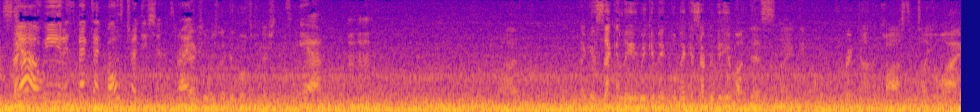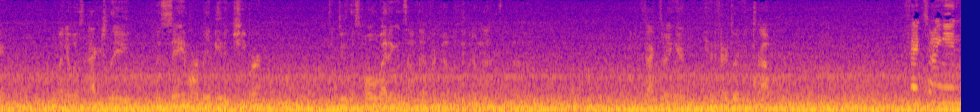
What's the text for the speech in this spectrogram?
Uh, second, Yeah, we respected both traditions, we right? actually respected both traditions Yeah. hmm Uh, I guess secondly, we can make we'll make a separate video about this. I think break down the cost and tell you why. But it was actually the same or maybe even cheaper to do this whole wedding in South Africa. Believe it or not, uh, even factoring in even factoring in travel. Factoring in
